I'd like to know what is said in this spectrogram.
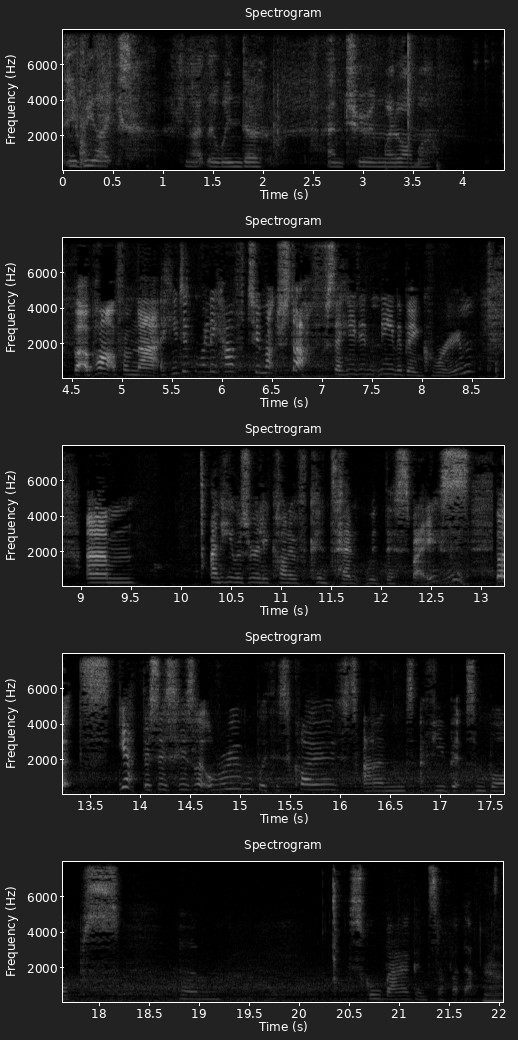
Digby likes looking out the window and chewing my llama. But apart from that, he didn't really have too much stuff, so he didn't need a big room. Um, and he was really kind of content with this space. But yeah, this is his little room with his clothes and a few bits and bobs, um, school bag and stuff like that. Yeah.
